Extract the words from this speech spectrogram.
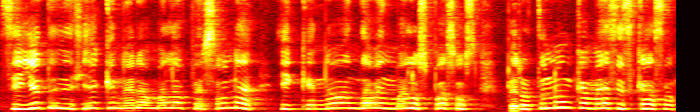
si yo te decía que no era mala persona y que no andaba en malos pasos, pero tú nunca me haces caso.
